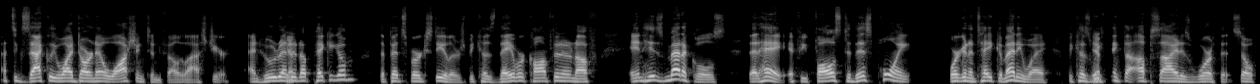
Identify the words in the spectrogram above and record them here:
that's exactly why Darnell Washington fell last year. And who ended yep. up picking him? The Pittsburgh Steelers, because they were confident enough in his medicals that, hey, if he falls to this point, we're going to take him anyway because yep. we think the upside is worth it. So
